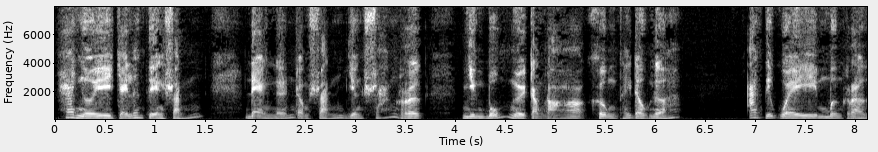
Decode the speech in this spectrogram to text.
Hai người chạy lên tiền sảnh Đèn nến trong sảnh vẫn sáng rực Nhưng bốn người trong đó không thấy đâu nữa. An Tiểu Huệ mừng rỡ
